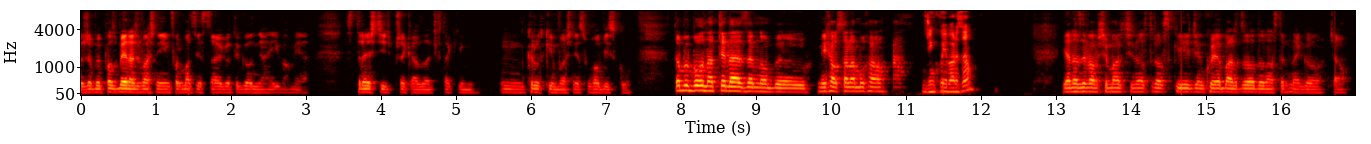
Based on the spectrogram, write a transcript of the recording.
żeby pozbierać właśnie informacje z całego tygodnia i Wam je streścić, przekazać w takim mm, krótkim właśnie słuchowisku. To by było na tyle. Ze mną był Michał Salamucha. Dziękuję bardzo. Ja nazywam się Marcin Ostrowski. Dziękuję bardzo. Do następnego. Ciao.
